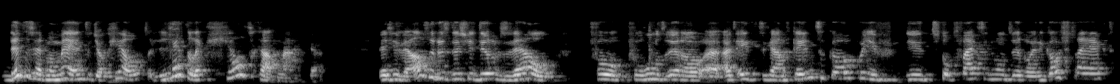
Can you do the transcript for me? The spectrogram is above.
dit is het moment dat jouw geld letterlijk geld gaat maken. Weet je wel? Dus, dus je durft wel voor, voor 100 euro uh, uit eten te gaan of kleding te kopen. Je, je stopt 1500 euro in een coachtraject.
